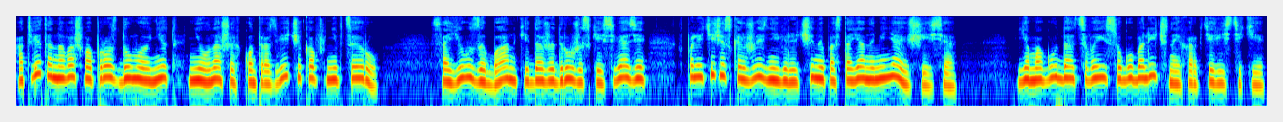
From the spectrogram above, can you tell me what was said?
Ответа на ваш вопрос, думаю, нет ни у наших контрразведчиков, ни в ЦРУ. Союзы, банки, даже дружеские связи в политической жизни величины постоянно меняющиеся. Я могу дать свои сугубо личные характеристики,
